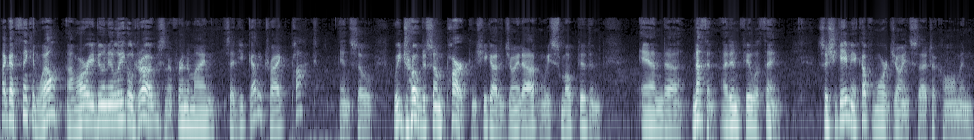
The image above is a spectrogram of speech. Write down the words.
I got thinking, well, I'm already doing illegal drugs. And a friend of mine said, You've got to try pot. And so we drove to some park and she got a joint out and we smoked it and, and uh, nothing. I didn't feel a thing. So she gave me a couple more joints that I took home, and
